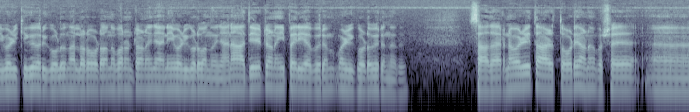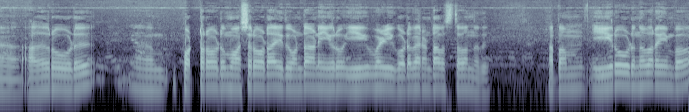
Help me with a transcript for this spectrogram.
ഈ വഴിക്ക് കയറിക്കോളൂ നല്ല റോഡാന്ന് പറഞ്ഞിട്ടാണ് ഞാൻ ഈ വഴി കൂടെ വന്നത്. ഞാൻ ആദ്യമായിട്ടാണ് ഈ പരിയാപുരം വഴി കൂടെ വരുന്നത്. സാധാരണ വഴി താഴത്തോടെയാണ്. പക്ഷേ അത് റോഡ് പൊട്ട റോഡ് മോശം റോഡായതുകൊണ്ടാണ് ഈ ഈ വഴി കൂടെ വരേണ്ട അവസ്ഥ വന്നത്. അപ്പം ഈ റോഡ് എന്ന് പറയുമ്പോൾ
